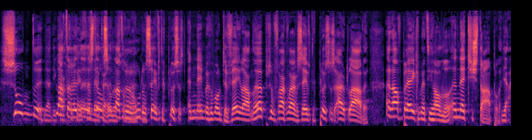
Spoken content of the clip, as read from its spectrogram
Zonde. Ja, laat er een, veel stel, laat er een roedel 70-plussers en neem er gewoon te veel aan. Hup, zo'n vrachtwagen 70-plussers uitladen. En afbreken met die handel en netjes stapelen. Ja.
